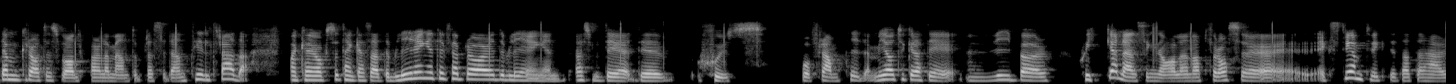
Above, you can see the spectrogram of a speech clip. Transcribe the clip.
demokratiskt valt parlament och president tillträda. Man kan ju också tänka sig att det blir inget i februari, det blir ingen, alltså det, det skjuts på framtiden. Men jag tycker att det, vi bör skicka den signalen att för oss är det extremt viktigt att den här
